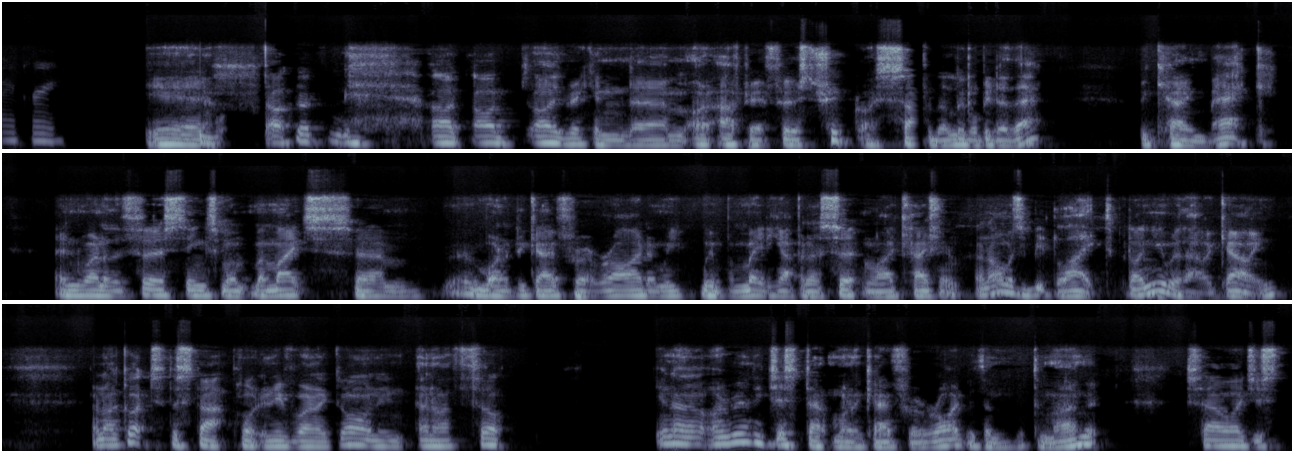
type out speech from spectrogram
I agree. Yeah, I, I, I, I reckon um, after our first trip, I suffered a little bit of that. We came back, and one of the first things my, my mates um, wanted to go for a ride, and we, we were meeting up at a certain location. And I was a bit late, but I knew where they were going. And I got to the start point, and everyone had gone, and, and I felt, you know, I really just don't want to go for a ride with them at the moment. So I just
